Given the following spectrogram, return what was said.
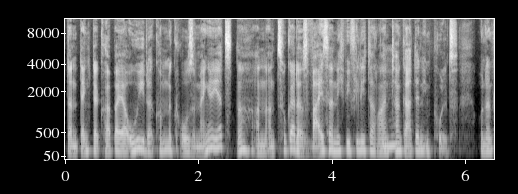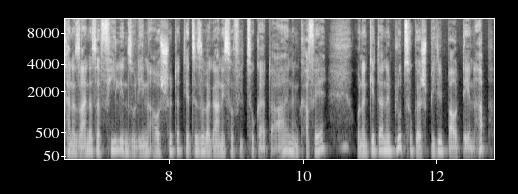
Dann denkt der Körper ja, ui, da kommt eine große Menge jetzt ne, an, an Zucker, das weiß er nicht, wie viel ich da rein tanke, hat den Impuls. Und dann kann es sein, dass er viel Insulin ausschüttet. Jetzt ist aber gar nicht so viel Zucker da in dem Kaffee. Und dann geht er in den Blutzuckerspiegel, baut den ab,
